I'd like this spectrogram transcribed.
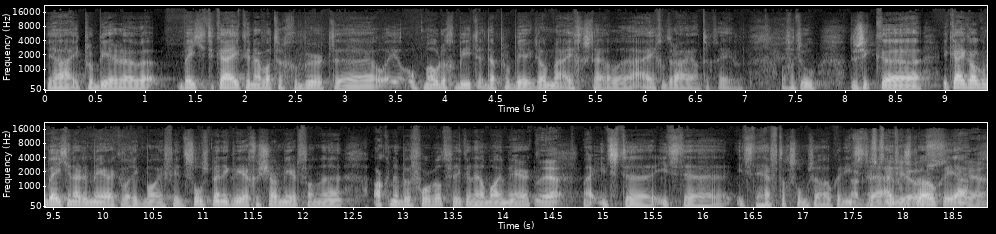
ja, ik probeer beetje te kijken naar wat er gebeurt eh, op modegebied. En daar probeer ik dan mijn eigen stijl, eh, eigen draai aan te geven. Af en toe. Dus ik, eh, ik kijk ook een beetje naar de merken wat ik mooi vind. Soms ben ik weer gecharmeerd van eh Acne bijvoorbeeld. Vind ik een heel mooi merk. Ja. Maar iets te, iets te, iets te heftig soms ook. En iets Acne te Studios, uitgesproken. Ja. ja.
